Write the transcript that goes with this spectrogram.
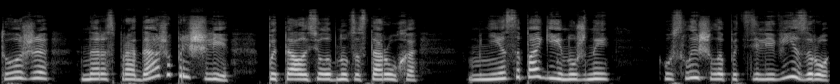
«Тоже на распродажу пришли?» — пыталась улыбнуться старуха. «Мне сапоги нужны. Услышала по телевизору,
